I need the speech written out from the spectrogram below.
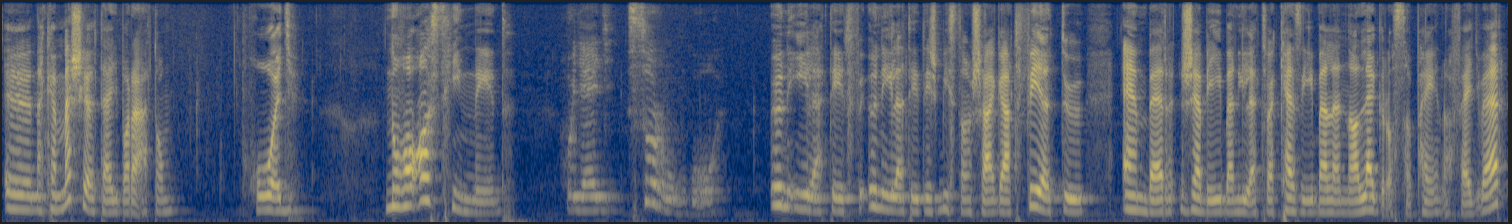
ö, nekem mesélte egy barátom, hogy noha azt hinnéd, hogy egy szorongó, önéletét, önéletét és biztonságát féltő ember zsebében, illetve kezében lenne a legrosszabb helyen a fegyver,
